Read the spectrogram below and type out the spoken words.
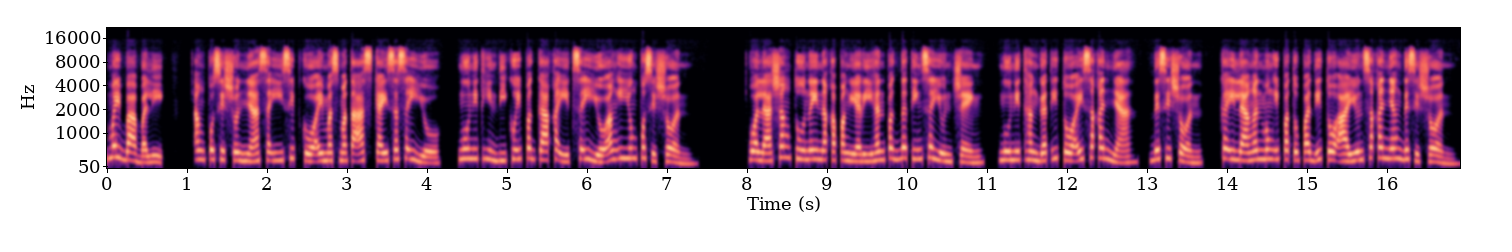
may babalik. Ang posisyon niya sa isip ko ay mas mataas kaysa sa iyo, ngunit hindi ko ipagkakait sa iyo ang iyong posisyon. Wala siyang tunay na kapangyarihan pagdating sa Yuncheng, ngunit hanggat ito ay sa kanya, desisyon, kailangan mong ipatupad ito ayon sa kanyang desisyon.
